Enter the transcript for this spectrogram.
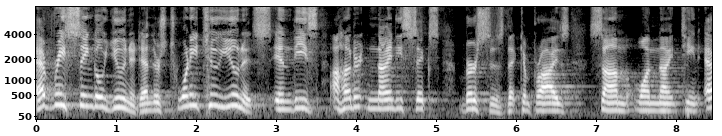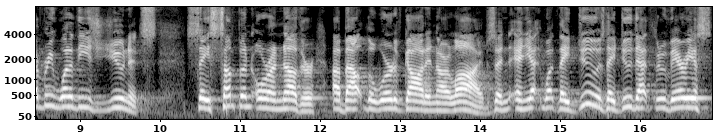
every single unit, and there's 22 units in these 196 verses that comprise Psalm 119. Every one of these units say something or another about the Word of God in our lives. And, and yet, what they do is they do that through various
